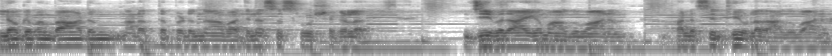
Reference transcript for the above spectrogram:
ലോകമെമ്പാടും നടത്തപ്പെടുന്ന വചന ശുശ്രൂഷകൾ ജീവദായകമാകുവാനും ഫലസിദ്ധിയുള്ളതാകുവാനും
